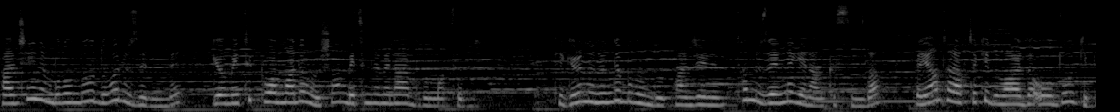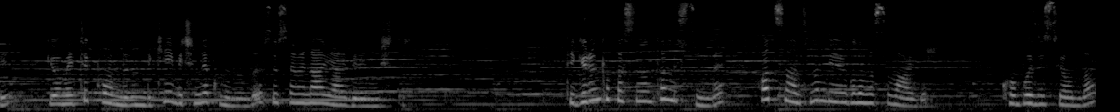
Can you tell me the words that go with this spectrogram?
Pençenin bulunduğu duvar üzerinde geometrik formlardan oluşan betimlemeler bulunmaktadır. Figürün önünde bulunduğu pencerenin tam üzerine gelen kısımda ve yan taraftaki duvarda olduğu gibi geometrik formların dikey biçimde kullanıldığı süslemeler yer verilmiştir. Figürün kafasının tam üstünde hat sanatının bir uygulaması vardır. Kompozisyonda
